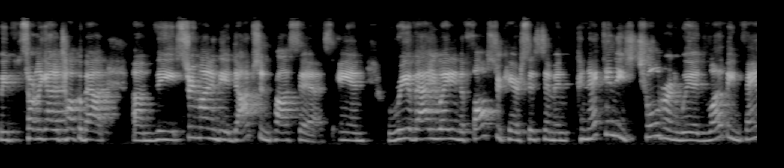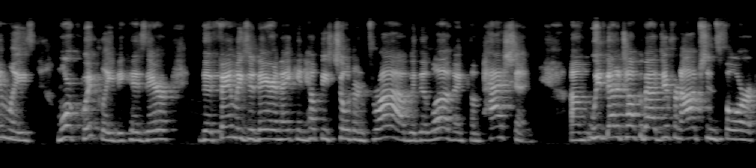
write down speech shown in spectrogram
We've certainly got to talk about um, the streamlining the adoption process and reevaluating the foster care system and connecting these children with loving families more quickly because they're the families are there and they can help these children thrive with the love and compassion. Um, we've got to talk about different options for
